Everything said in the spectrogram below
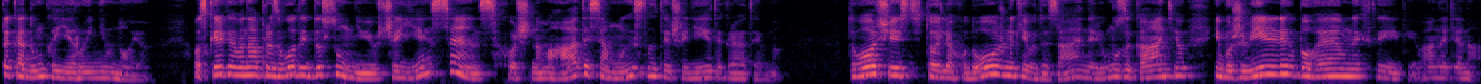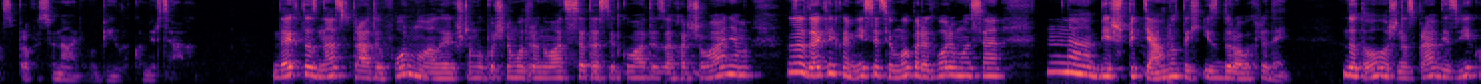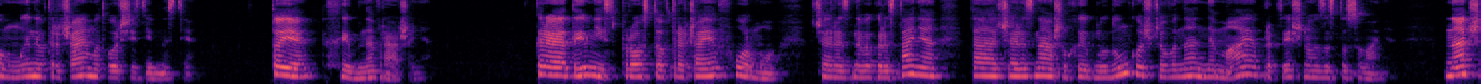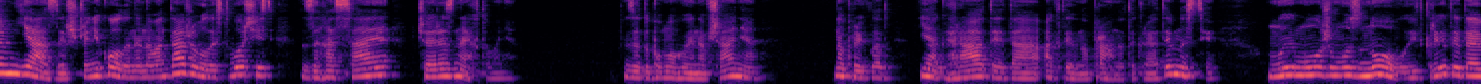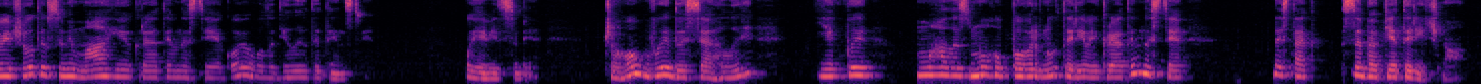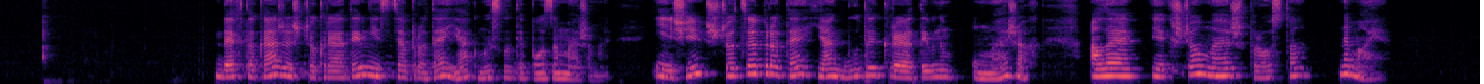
Така думка є руйнівною, оскільки вона призводить до сумнівів, чи є сенс хоч намагатися мислити чи діяти креативно. Творчість то для художників, дизайнерів, музикантів і божевільних богемних типів, а не для нас, професіоналів у білих комірцях. Дехто з нас втратив форму, але якщо ми почнемо тренуватися та слідкувати за харчуванням, за декілька місяців ми перетворимося на більш підтягнутих і здорових людей. До того ж, насправді, з віком ми не втрачаємо творчі здібності. То є хибне враження. Креативність просто втрачає форму через невикористання та через нашу хибну думку, що вона не має практичного застосування. Наче м'язи, що ніколи не навантажувались, творчість згасає через нехтування. За допомогою навчання, наприклад, як грати та активно прагнути креативності, ми можемо знову відкрити та відчути в собі магію креативності, якою володіли в дитинстві. Уявіть собі, чого б ви досягли, якби мали змогу повернути рівень креативності десь так себе п'ятирічного. Дехто каже, що креативність це про те, як мислити поза межами. Інші, що це про те, як бути креативним у межах, але якщо меж просто немає.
